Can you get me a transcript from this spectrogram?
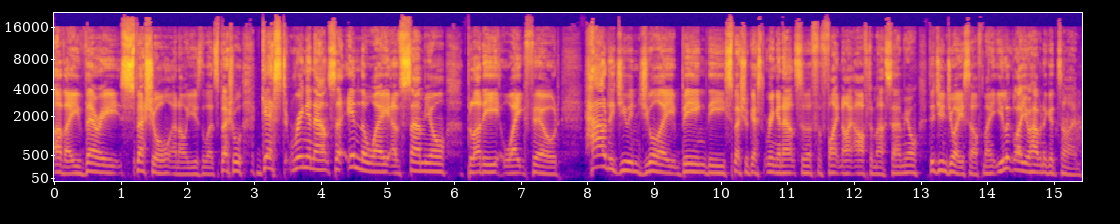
of a very special, and I'll use the word special, guest ring announcer in the way of Samuel Bloody Wakefield. How did you enjoy being the special guest ring announcer for Fight Night Aftermath, Samuel? Did you enjoy yourself, mate? You look like you were having a good time.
